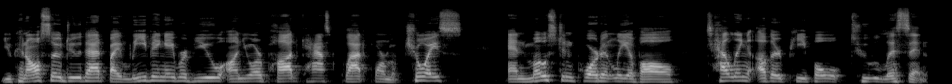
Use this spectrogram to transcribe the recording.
You can also do that by leaving a review on your podcast platform of choice, and most importantly of all, telling other people to listen.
